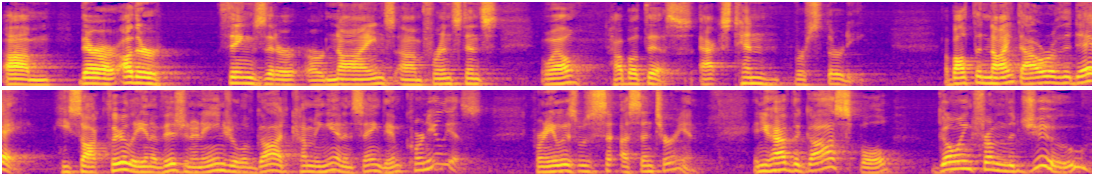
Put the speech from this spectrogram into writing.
Um, there are other things that are, are nines. Um, for instance, well, how about this? Acts 10, verse 30. About the ninth hour of the day, he saw clearly in a vision an angel of God coming in and saying to him, Cornelius. Cornelius was a centurion. And you have the gospel going from the Jew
